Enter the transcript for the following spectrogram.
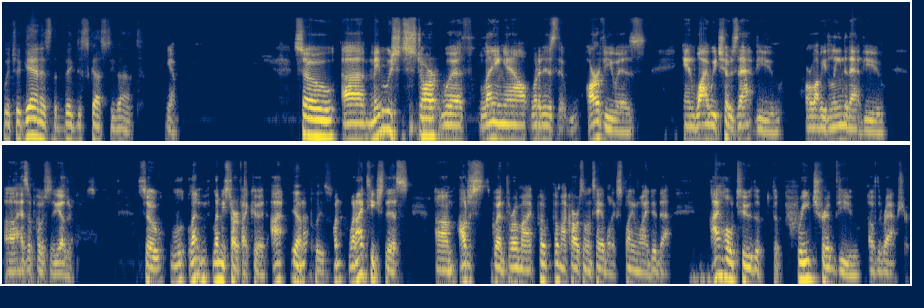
which again is the big discussed event. Yeah. So uh, maybe we should start with laying out what it is that our view is and why we chose that view or why we lean to that view uh, as opposed to the other views. So l- let, let me start if I could. I, yeah, when please. When, when I teach this, um, I'll just go ahead and throw my put, put my cards on the table and explain why I did that. I hold to the the pre-trib view of the rapture,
